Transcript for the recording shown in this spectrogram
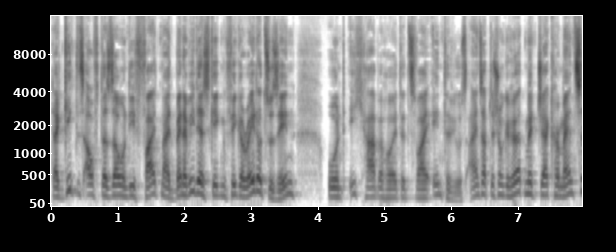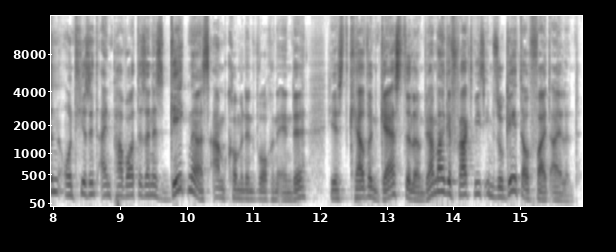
da gibt es auf der Zone die Fight Night Benavides gegen Figueiredo zu sehen. Und ich habe heute zwei Interviews. Eins habt ihr schon gehört mit Jack Hermanson und hier sind ein paar Worte seines Gegners am kommenden Wochenende. Hier ist Calvin Gastelum. Wir haben mal gefragt, wie es ihm so geht auf Fight Island.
